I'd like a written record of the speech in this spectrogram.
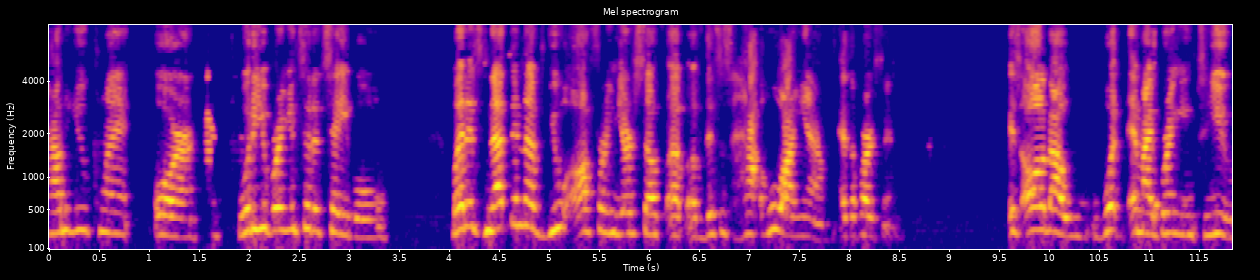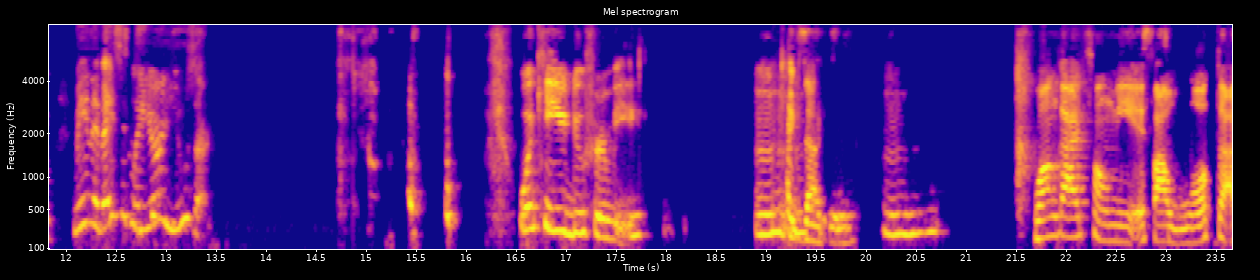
How do you plan, or what are you bringing to the table? But it's nothing of you offering yourself up. Of this is how who I am as a person. It's all about what am I bringing to you. Meaning, basically, you're a user. What can you do for me? Mhm. Exactly. Mhm. One guy told me if I walked an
